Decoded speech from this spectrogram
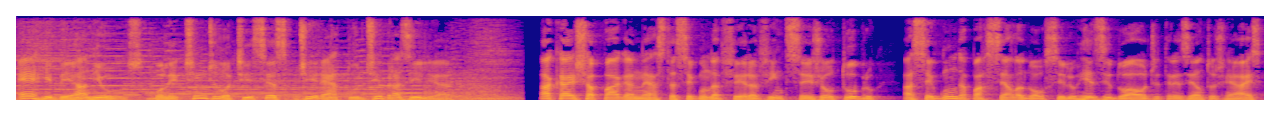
RBA News, Boletim de Notícias, direto de Brasília. A Caixa paga nesta segunda-feira, 26 de outubro, a segunda parcela do auxílio residual de 300 reais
